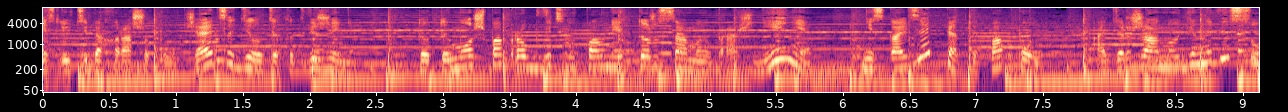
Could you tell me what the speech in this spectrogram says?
Если у тебя хорошо получается делать это движение, то ты можешь попробовать выполнять то же самое упражнение, не скользя пяткой по полу, а держа ноги на весу.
